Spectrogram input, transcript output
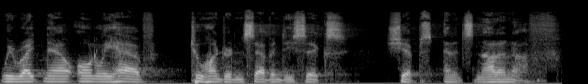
We right now only have 276 ships, and it's not enough.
